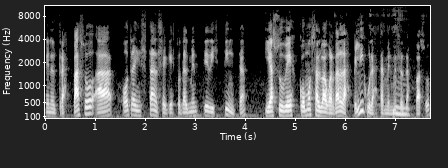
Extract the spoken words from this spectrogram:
en el traspaso a otra instancia que es totalmente distinta y a su vez cómo salvaguardar las películas también en ese mm. traspaso,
